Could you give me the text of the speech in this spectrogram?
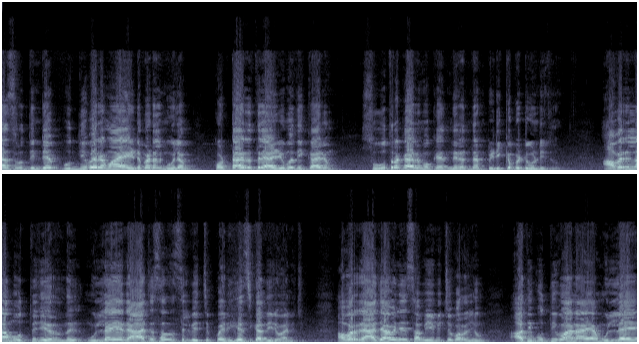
നസ്രുദ്ദീന്റെ ബുദ്ധിപരമായ ഇടപെടൽ മൂലം കൊട്ടാരത്തിലെ അഴിമതിക്കാരും സൂത്രക്കാരുമൊക്കെ നിരന്തരം പിടിക്കപ്പെട്ടുകൊണ്ടിരുന്നു. അവരെല്ലാം ഒത്തുചേർന്ന് മുല്ലയെ രാജസദസ്സിൽ വെച്ച് പരിഹസിക്കാൻ തീരുമാനിച്ചു. അവർ രാജാവിനെ സമീപിച്ചു പറഞ്ഞു അതിബുദ്ധിമാനായ മുല്ലയെ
